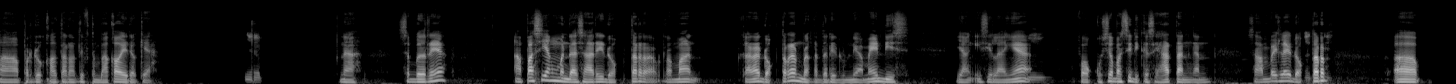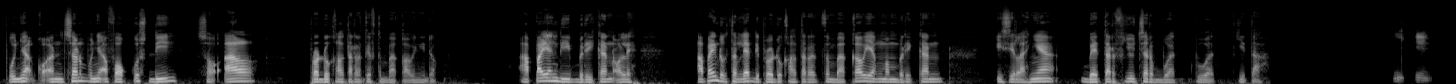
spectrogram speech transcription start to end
uh, produk alternatif tembakau ya dok ya. Yep. Nah sebenarnya apa sih yang mendasari dokter, terutama karena dokter kan berangkat dari dunia medis, yang istilahnya hmm. fokusnya pasti di kesehatan kan. Sampai saya dokter uh, punya concern, punya fokus di soal produk alternatif tembakau ini dok. Apa yang diberikan oleh apa yang dokter lihat di produk alternatif tembakau yang memberikan istilahnya better future buat buat kita? Oke.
